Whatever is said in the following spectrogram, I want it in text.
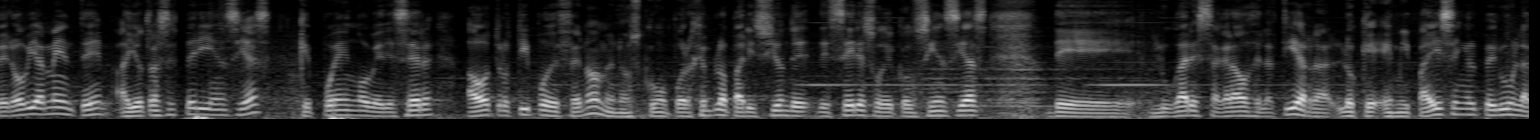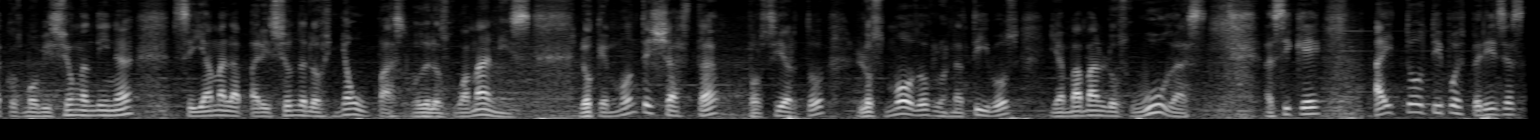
Pero obviamente hay otras experiencias que pueden obedecer a otro tipo de fenómenos, como por ejemplo aparición de, seres o de conciencias de lugares sagrados de la Tierra, lo que en mi país, en el Perú, en la cosmovisión andina, se llama la aparición de los ñaupas o de los guamanis, lo que en Monte Shasta, por cierto, los modos, los nativos, llamaban los wugas. Así que hay todo tipo de experiencias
